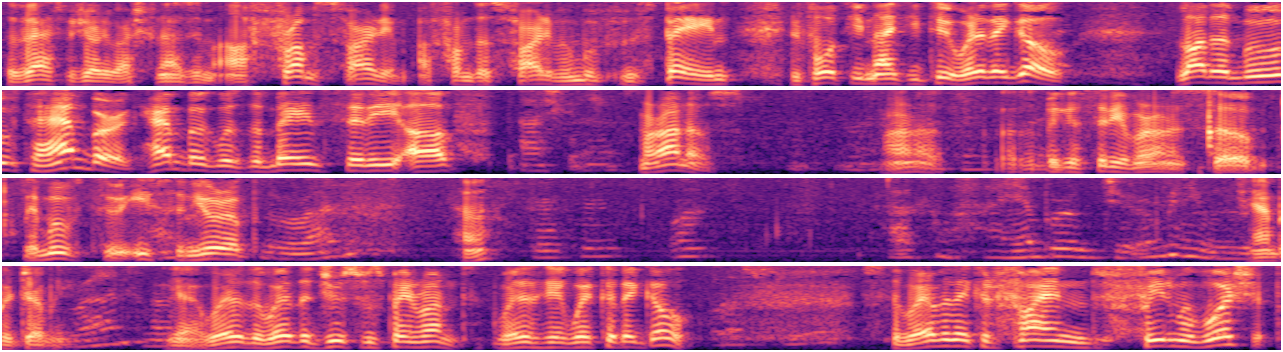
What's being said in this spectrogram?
the vast majority of Ashkenazim are from Sephardim, are from the Sephardim who moved from Spain in 1492. Where did they go? A lot of them moved to Hamburg. Hamburg was the main city of Ashkenaz. Marranos. That was the biggest city of Marranos. So they moved to Eastern Europe. Huh? Mm-hmm. How come Hamburg, Germany was Hamburg, Germany. Yeah, where the where the Jews from Spain run? Where they, where could they go? So wherever they could find freedom of worship,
